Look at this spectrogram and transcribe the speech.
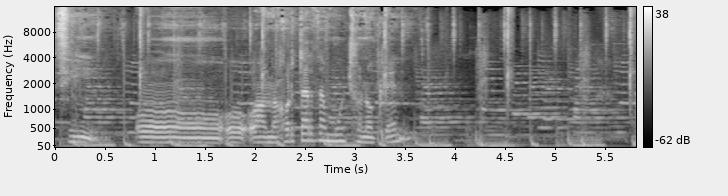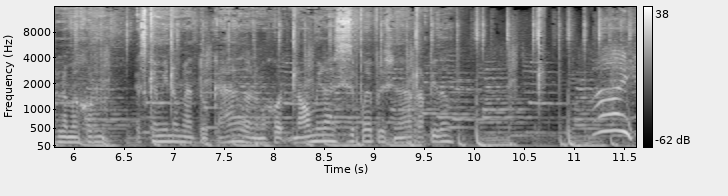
Sí, o, o, o a lo mejor tarda mucho, ¿no creen? A lo mejor es que a mí no me ha tocado, a lo mejor. No, mira, si se puede presionar rápido. ¡Ay!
